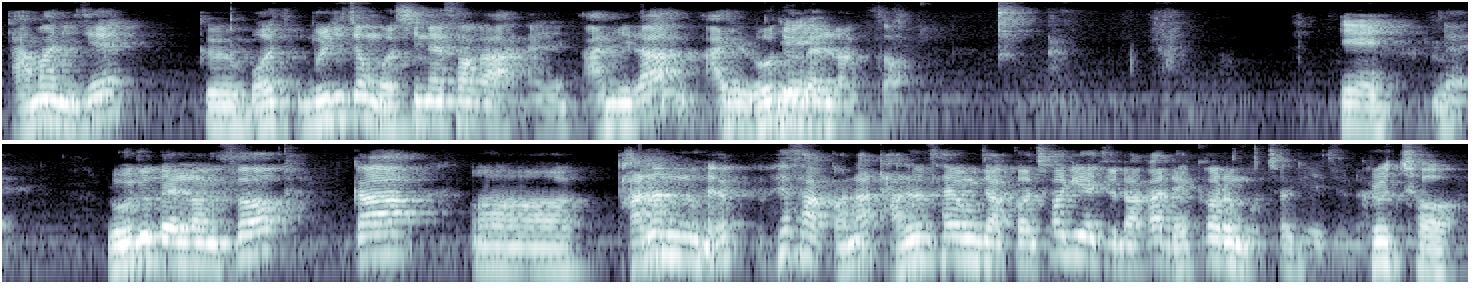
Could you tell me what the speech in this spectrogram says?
다만 이제, 그, 머- 물리적 머신에서가 아니, 아니라, 아예 load 예. balancer. 예, 네. load balancer가, 어, 다른 회- 회사 거나 다른 사용자 거 처리해 주다가 내 거를 못 처리해 주는. 그렇죠.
